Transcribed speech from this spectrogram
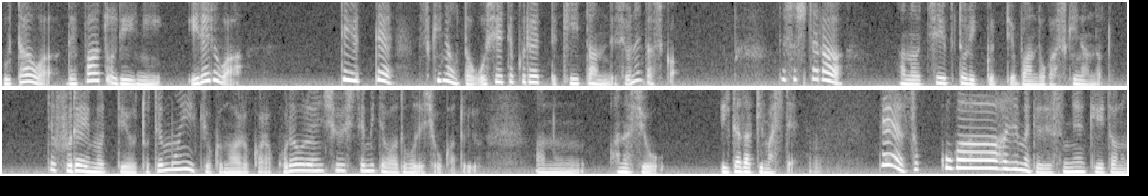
歌うわレパートリーに入れるわ。って言って好きな歌を教えてくれって聞いたんですよね確か。でそしたらあのチープトリックっていうバンドが好きなんだと。でフレームっていうとてもいい曲があるからこれを練習してみてはどうでしょうかというあの話をいただきまして。でそこが初めてですね聞いたの。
